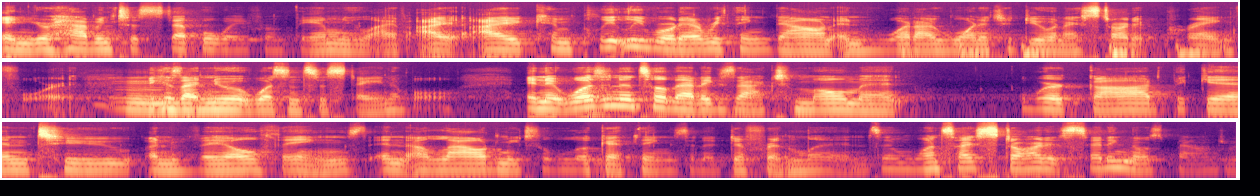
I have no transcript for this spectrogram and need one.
and you're having to step away from family life. I, I completely wrote everything down and what I wanted to do, and I started praying for it mm. because I knew it wasn't sustainable. And it wasn't until that exact moment where God began to unveil things and allowed me to look at things in a different lens. And once I started setting those boundaries,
